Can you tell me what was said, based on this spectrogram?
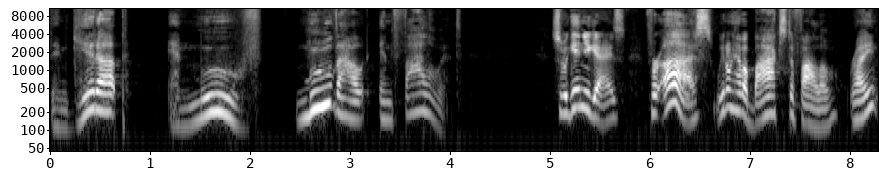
then get up and move move out and follow it. So, again, you guys, for us, we don't have a box to follow, right?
